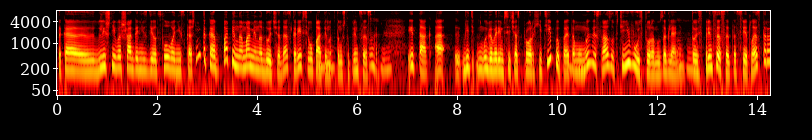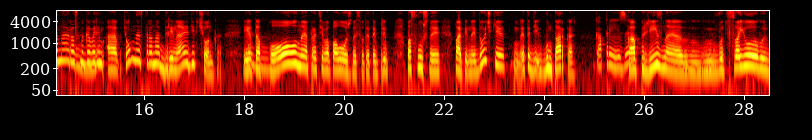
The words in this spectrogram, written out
такая э, лишнего шага не сделает, слова не скажет. Ну, такая папина, мамина дочь, да, скорее всего папина, Мгм. потому что принцесска. Мгм. Итак, а э, ведь мы говорим сейчас про архетипы, поэтому Мгм. мы сразу в теневую сторону заглянем. Мгм. То есть принцесса это светлая сторона, раз мы Мгм. говорим, а темная сторона дряная девчонка. И это Мгм. полная противоположность вот этой послушной папиной дочки. М, Это бунтарка, Капризы. капризная, Мгм. вот свое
